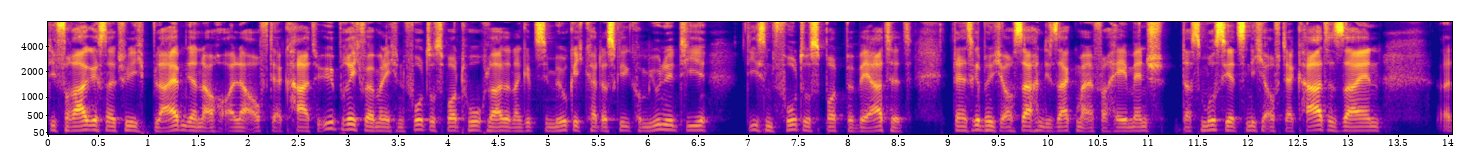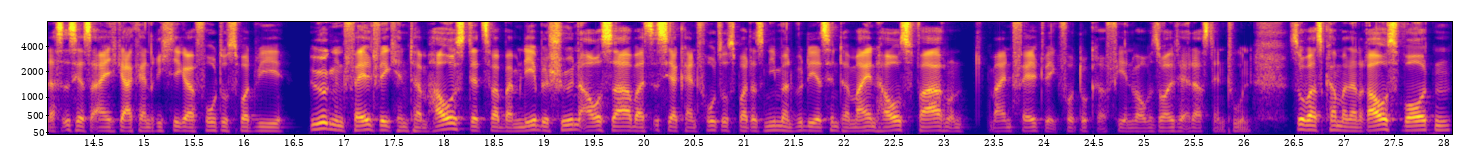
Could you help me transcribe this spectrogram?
Die Frage ist natürlich, bleiben die dann auch alle auf der Karte übrig? Weil wenn ich einen Fotospot hochlade, dann gibt es die Möglichkeit, dass die Community diesen Fotospot bewertet. Denn es gibt natürlich auch Sachen, die sagen mal einfach, hey Mensch, das muss jetzt nicht auf der Karte sein. Das ist jetzt eigentlich gar kein richtiger Fotospot wie irgendeinen Feldweg hinterm Haus, der zwar beim Nebel schön aussah, aber es ist ja kein Fotospot, also niemand würde jetzt hinter mein Haus fahren und meinen Feldweg fotografieren. Warum sollte er das denn tun? Sowas kann man dann rausvoten.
